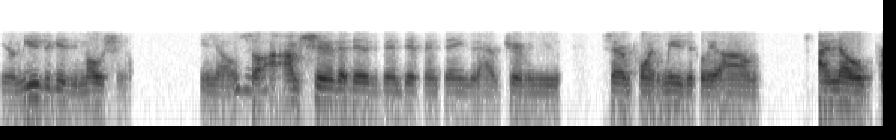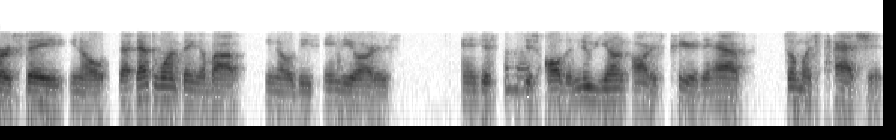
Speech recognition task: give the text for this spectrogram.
You know, music is emotional. You know, so Mhm. I- I'm sure that there's been different things that have driven you certain points musically. Um, I know per se, you know, that that's one thing about you know these indie artists and just Uh-huh. just all the new young artists. Period. They have so much passion,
